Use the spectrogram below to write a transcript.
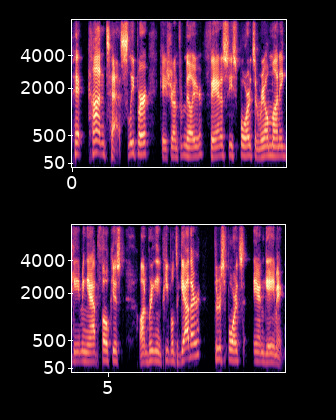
pick contests. Sleeper, in case you're unfamiliar, fantasy sports and real money gaming app focused on bringing people together through sports and gaming.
